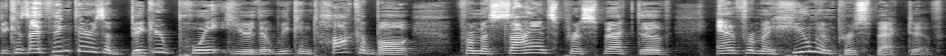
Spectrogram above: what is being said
because I think there's a bigger point here that we can talk about from a science perspective and from a human perspective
